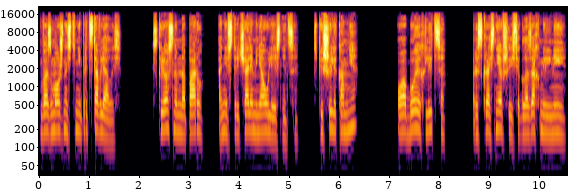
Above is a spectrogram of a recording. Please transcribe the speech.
возможности не представлялось. С крестным на пару они встречали меня у лестницы. Спешили ко мне? У обоих лица, раскрасневшиеся глаза хмельные.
